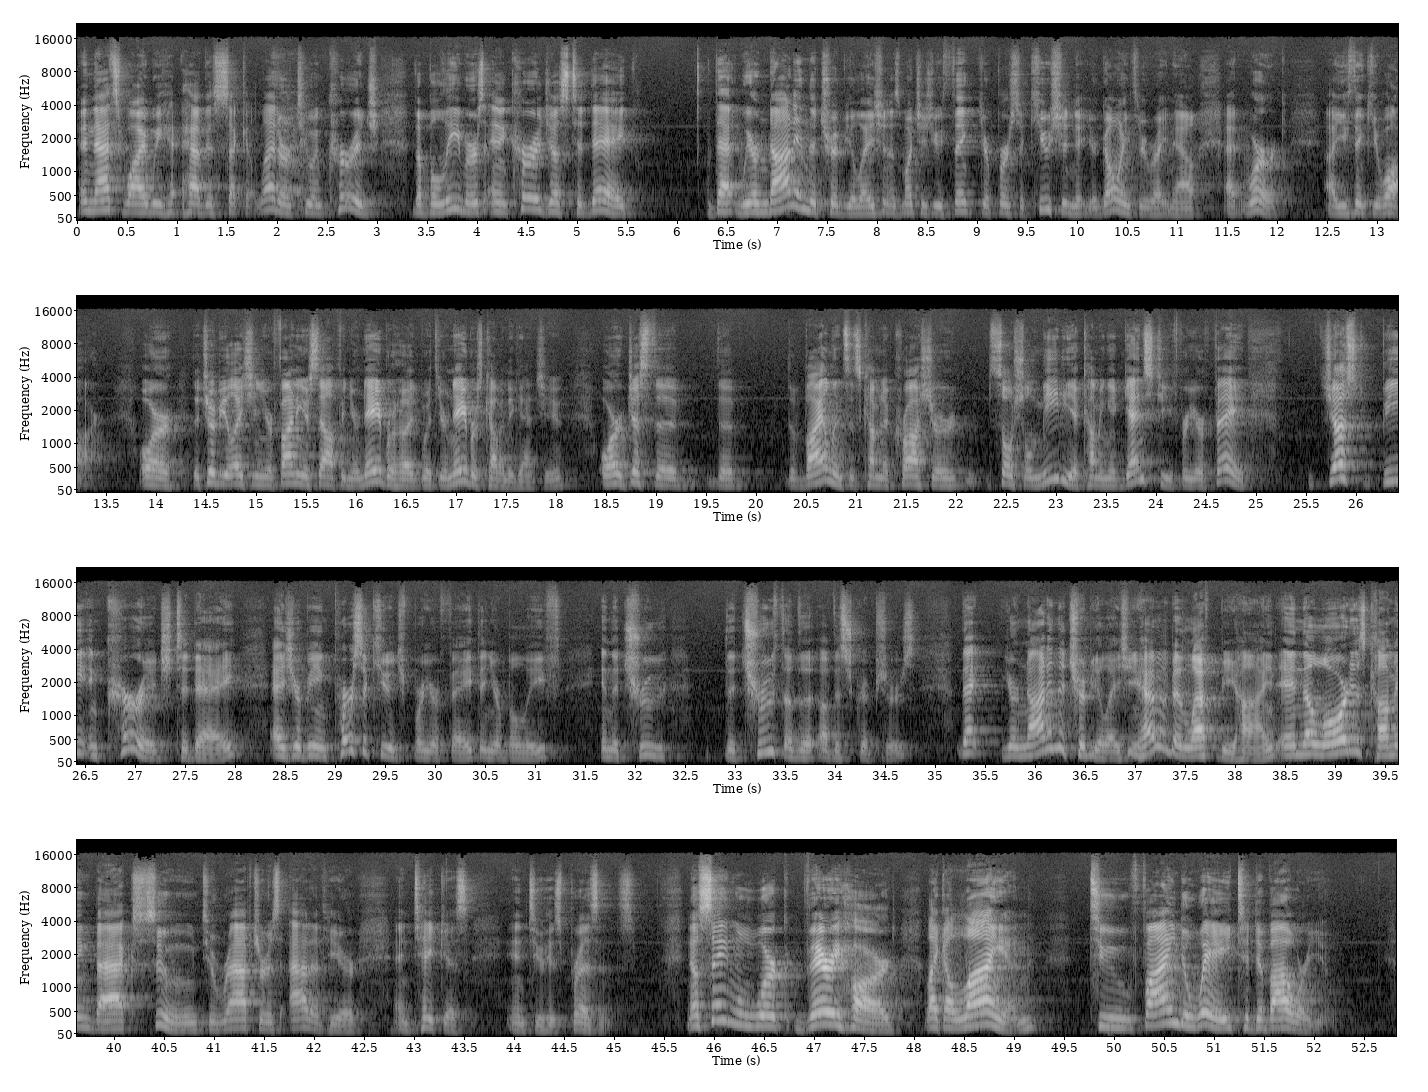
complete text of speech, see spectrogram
And that's why we have this second letter to encourage the believers and encourage us today that we're not in the tribulation as much as you think your persecution that you're going through right now at work, uh, you think you are or the tribulation you're finding yourself in your neighborhood with your neighbors coming against you, or just the, the, the violence that's coming across your social media coming against you for your faith. Just be encouraged today as you're being persecuted for your faith and your belief in the, true, the truth of the, of the scriptures that you're not in the tribulation, you haven't been left behind, and the Lord is coming back soon to rapture us out of here and take us into his presence. Now, Satan will work very hard, like a lion, to find a way to devour you.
